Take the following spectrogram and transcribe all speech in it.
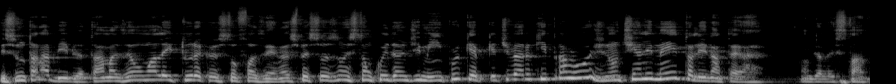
Isso não está na Bíblia, tá? Mas é uma leitura que eu estou fazendo. As pessoas não estão cuidando de mim. Por quê? Porque tiveram que ir para longe. Não tinha alimento ali na terra onde ela estava.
